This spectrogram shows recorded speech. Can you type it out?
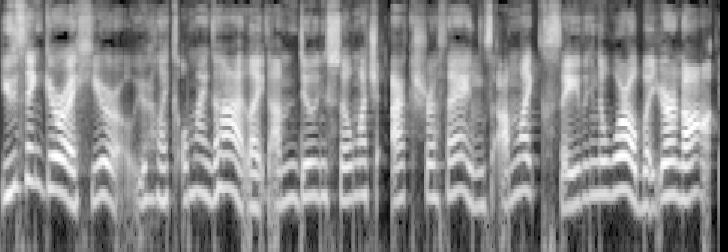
you think you're a hero. You're like, oh my God, like I'm doing so much extra things. I'm like saving the world, but you're not,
